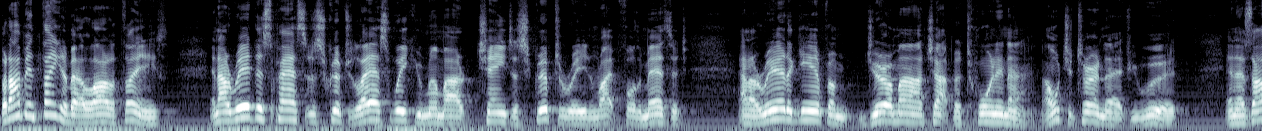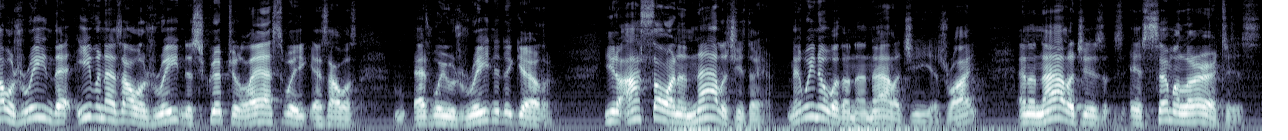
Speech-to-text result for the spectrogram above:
But I've been thinking about a lot of things, and I read this passage of Scripture. Last week, you remember I changed the Scripture reading right before the message, and I read again from Jeremiah chapter 29. I want you to turn there if you would. And as I was reading that, even as I was reading the Scripture last week, as I was as we was reading it together, you know, I saw an analogy there. Now we know what an analogy is, right? An analogy is, is similarities.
